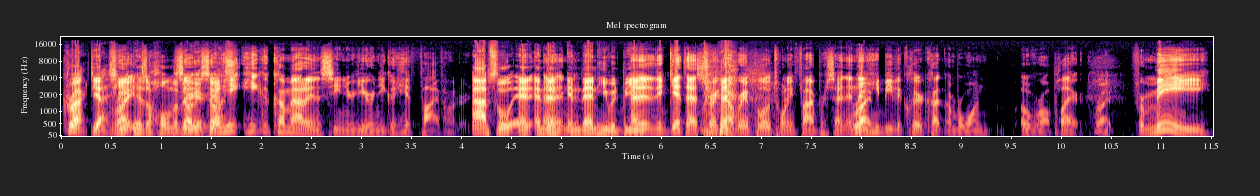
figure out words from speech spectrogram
Correct. Yes, right? he has a whole nother so, year. So yes. he, he could come out in his senior year and he could hit 500. absolutely, and, and then and, then he would be and then get that strikeout rate below 25%, and Right. then he'd be the clear cut number one overall player. Right. For me,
